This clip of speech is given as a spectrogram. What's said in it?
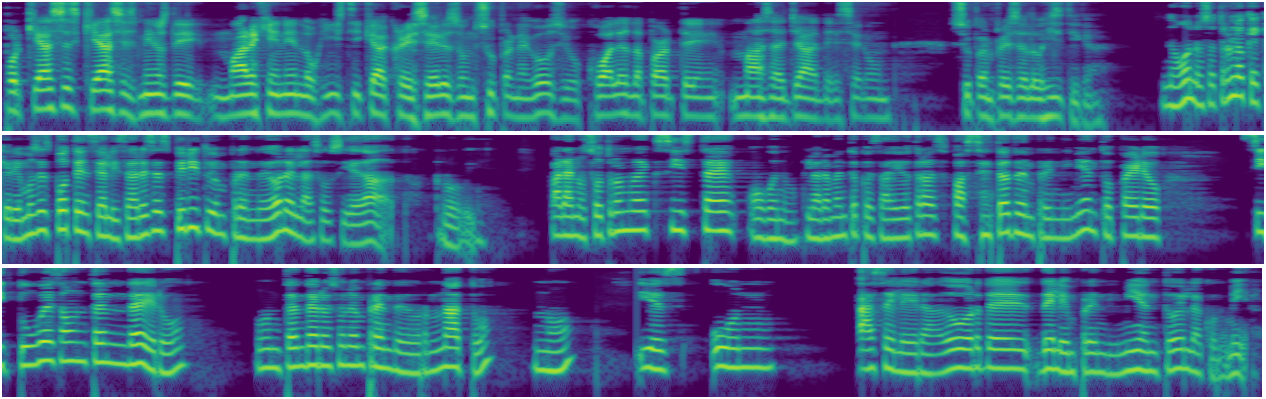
por qué haces qué haces, menos de margen en logística, crecer es un super negocio. ¿Cuál es la parte más allá de ser un super empresa logística? No, nosotros lo que queremos es potencializar ese espíritu emprendedor en la sociedad, Robin. Para nosotros no existe, o bueno, claramente pues hay otras facetas de emprendimiento, pero si tú ves a un tendero, un tendero es un emprendedor nato, ¿no? Y es un acelerador de- del emprendimiento en la economía.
